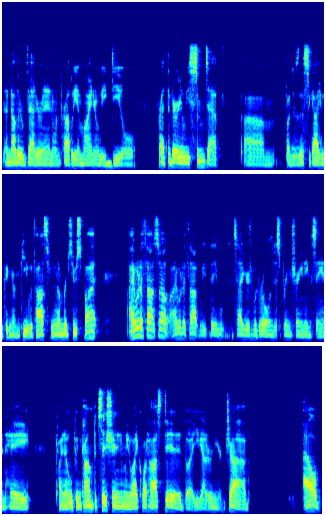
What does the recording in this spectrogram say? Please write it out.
another veteran on probably a minor league deal for at the very least some depth. Um, but is this a guy who can compete with Haase for the number two spot? I would have thought so. I would have thought we they, the Tigers would roll into spring training saying, "Hey, kind of open competition. We like what Haase did, but you got to earn your job." I'll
